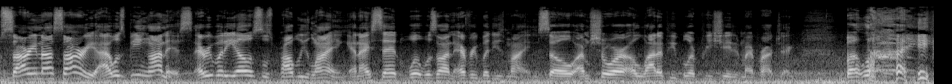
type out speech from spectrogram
sorry, not sorry. I was being honest. Everybody else was probably lying, and I said what was on everybody's mind. So I'm sure a lot of people appreciated my project. But like,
